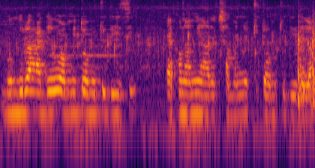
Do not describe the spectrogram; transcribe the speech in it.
বন্ধুরা আগেও আমি টমেটো দিয়েছি এখন আমি আরেক সামান্য একটু টমেটো দিয়ে দিলাম।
